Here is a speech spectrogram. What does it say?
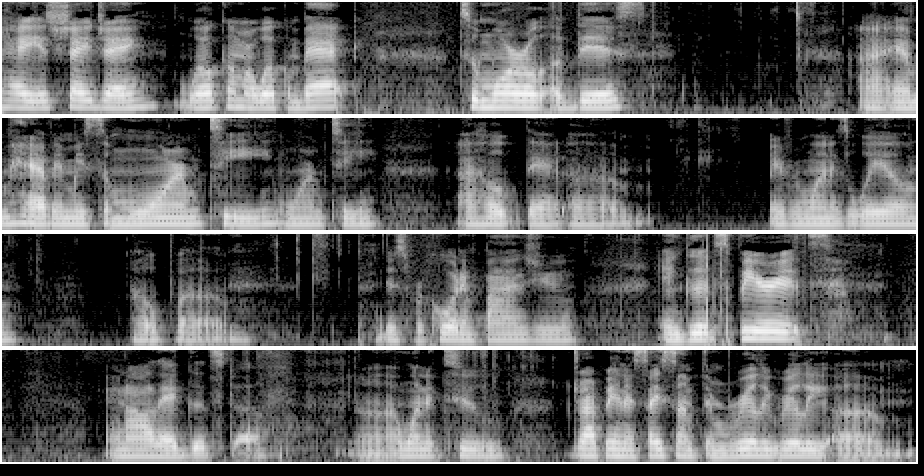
Hey, it's Shay J. Welcome or welcome back to Moral of This. I am having me some warm tea, warm tea. I hope that um, everyone is well. I hope um, this recording finds you in good spirits and all that good stuff. Uh, I wanted to drop in and say something really, really um,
